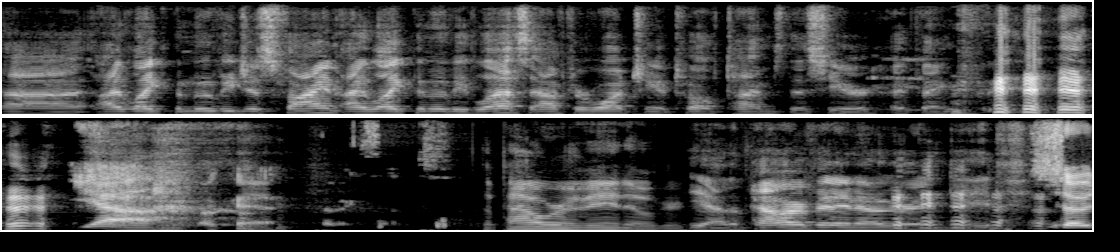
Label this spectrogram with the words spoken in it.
uh, I like the movie just fine. I like the movie less after watching it twelve times this year. I think. Yeah. Uh, okay, that makes sense. the power of an ogre. yeah, the power of an ogre indeed. So,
